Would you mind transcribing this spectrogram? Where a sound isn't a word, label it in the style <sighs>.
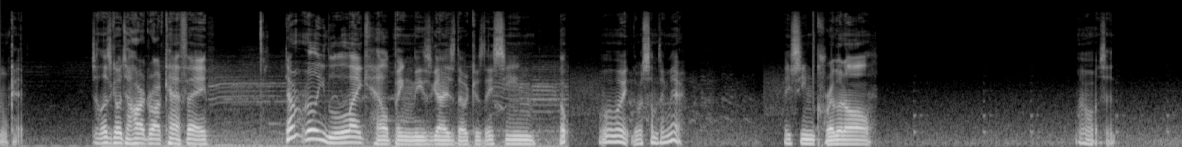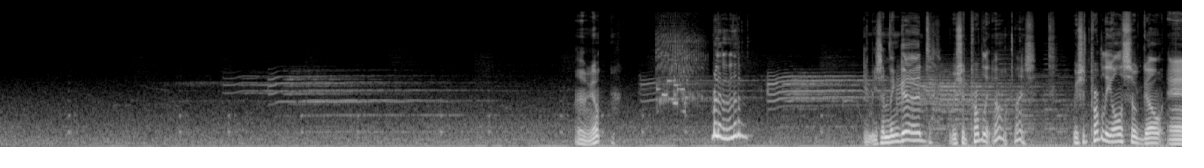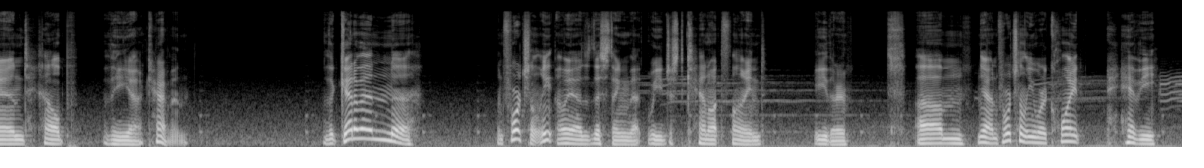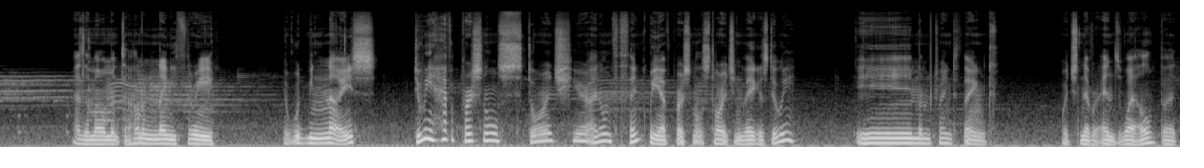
Okay. So let's go to Hard Rock Cafe. Don't really like helping these guys though, because they seem... Oh, oh wait, there was something there. They seem criminal. Where was it? There we go. Give me something good. We should probably... Oh, nice. We should probably also go and help the uh, caravan. The! Uh, unfortunately, oh yeah, there's this thing that we just cannot find either. Um, yeah, unfortunately we're quite heavy at the moment, 193. It would be nice. Do we have a personal storage here? I don't think we have personal storage in Vegas, do we? Um, I'm trying to think which never ends well, but...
